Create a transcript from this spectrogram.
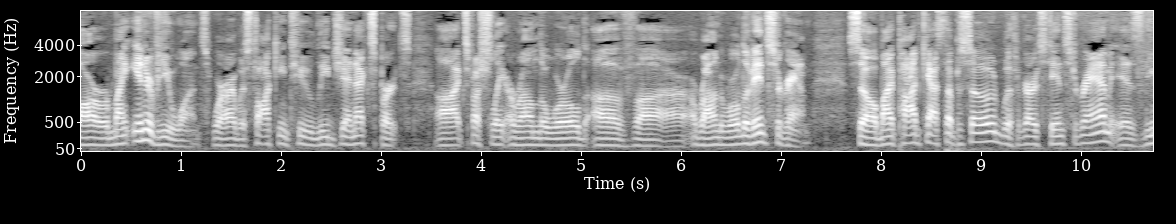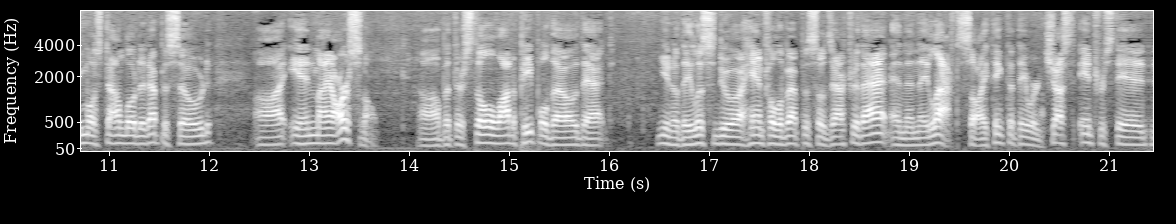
are my interview ones where I was talking to lead gen experts, uh, especially around the world of uh, around the world of Instagram. So my podcast episode with regards to Instagram is the most downloaded episode uh, in my arsenal. Uh, but there's still a lot of people though that you know, they listened to a handful of episodes after that and then they left. So I think that they were just interested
